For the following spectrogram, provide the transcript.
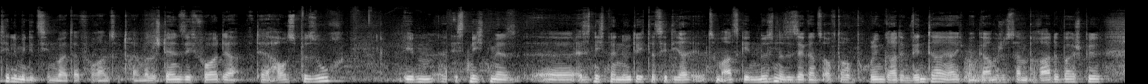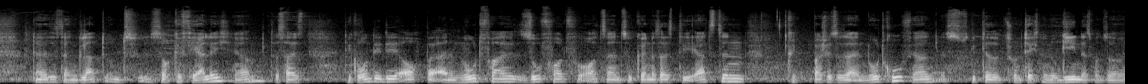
Telemedizin weiter voranzutreiben. Also stellen Sie sich vor, der, der Hausbesuch eben ist nicht mehr, äh, es ist nicht mehr nötig, dass sie zum Arzt gehen müssen. Das ist ja ganz oft auch ein Problem, gerade im Winter. Ja. Ich meine, Garmisch ist ein Paradebeispiel. Da ist es dann glatt und ist auch gefährlich. Ja. Das heißt, die Grundidee auch bei einem Notfall sofort vor Ort sein zu können. Das heißt, die Ärztin kriegt beispielsweise einen Notruf. Ja. Es gibt ja schon Technologien, dass man so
